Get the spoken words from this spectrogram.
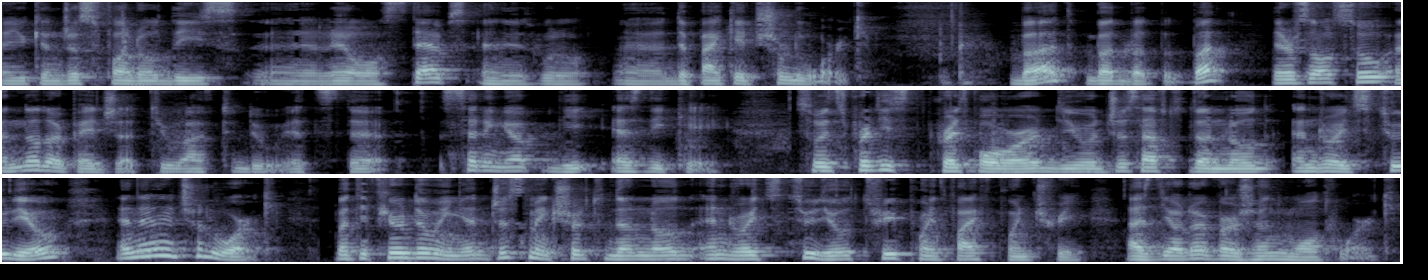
uh, you can just follow these little steps and it will the package should work. But, but, but, but, but, there's also another page that you have to do. It's the setting up the SDK. So it's pretty straightforward. You just have to download Android Studio and then it should work. But if you're doing it, just make sure to download Android Studio 3.5.3 as the other version won't work.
